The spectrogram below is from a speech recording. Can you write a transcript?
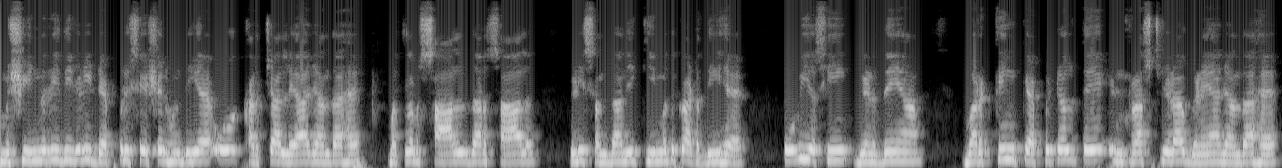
ਮਸ਼ੀਨਰੀ ਦੀ ਜਿਹੜੀ ਡੈਪਰੀਸੀਏਸ਼ਨ ਹੁੰਦੀ ਹੈ, ਉਹ ਖਰਚਾ ਲਿਆ ਜਾਂਦਾ ਹੈ। ਮਤਲਬ ਸਾਲ ਦਰ ਸਾਲ ਜਿਹੜੀ ਸੰਦਾਂ ਦੀ ਕੀਮਤ ਘਟਦੀ ਹੈ, ਉਹ ਵੀ ਅਸੀਂ ਗਿਣਦੇ ਹਾਂ। ਵਰਕਿੰਗ ਕੈਪੀਟਲ ਤੇ ਇੰਟਰਸਟ ਜਿਹੜਾ ਉਹ ਗਿਣਿਆ ਜਾਂਦਾ ਹੈ।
